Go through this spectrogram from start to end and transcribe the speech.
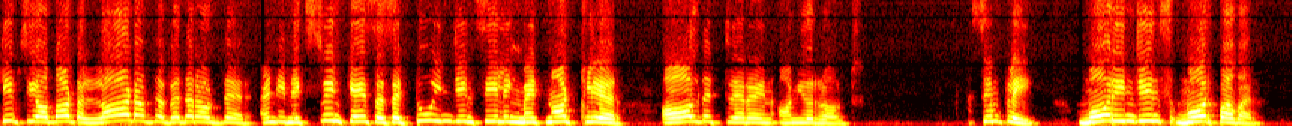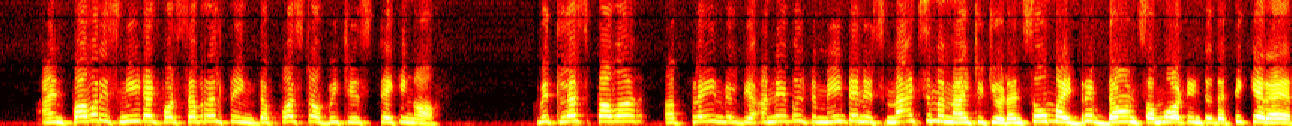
keeps you about a lot of the weather out there. And in extreme cases, a two engine ceiling might not clear all the terrain on your route. Simply, more engines, more power. And power is needed for several things, the first of which is taking off. With less power, a plane will be unable to maintain its maximum altitude and so might drift down somewhat into the thicker air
